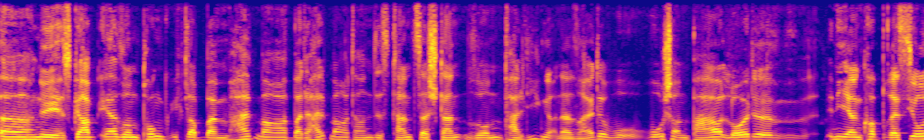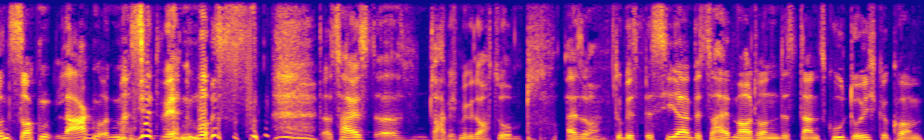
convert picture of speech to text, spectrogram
Äh, nee, es gab eher so einen Punkt, ich glaube beim Halbmarathon, bei der Halbmarathon-Distanz, da standen so ein paar Liegen an der Seite, wo, wo schon ein paar Leute in ihren Kompressionssocken lagen und massiert werden mussten. Das heißt, äh, da habe ich mir gedacht, so, also du bist bis hier, bis zur Halbmarathon-Distanz gut durchgekommen.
